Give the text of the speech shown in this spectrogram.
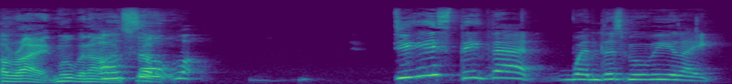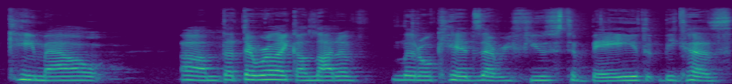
All right, moving on. also so, wha- do you guys think that when this movie like came out um that there were like a lot of little kids that refuse to bathe because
